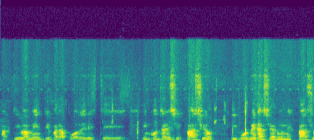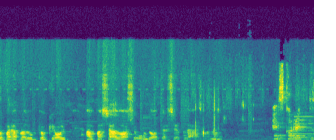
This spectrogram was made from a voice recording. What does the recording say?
activamente para poder este, encontrar ese espacio y volver a ser un espacio para productos que hoy han pasado a segundo o tercer plano. ¿no? Es correcto.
